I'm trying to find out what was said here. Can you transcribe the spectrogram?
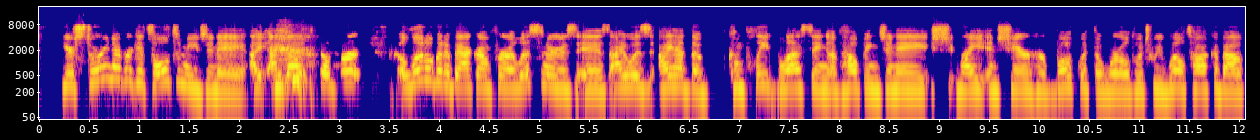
your story never gets old to me, Janae. I, I got so for a little bit of background for our listeners is I was I had the complete blessing of helping Janae sh- write and share her book with the world, which we will talk about.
